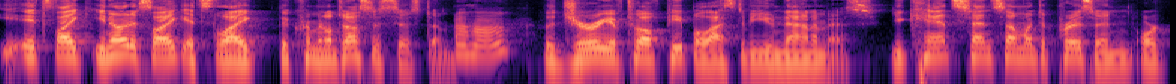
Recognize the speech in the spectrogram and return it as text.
it's like you know what it's like? It's like the criminal justice system. Uh-huh. The jury of 12 people has to be unanimous. You can't send someone to prison or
